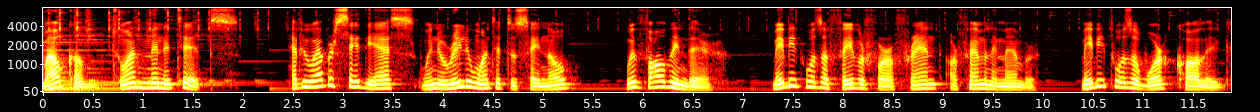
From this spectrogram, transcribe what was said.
Welcome to One Minute Tips. Have you ever said yes when you really wanted to say no? We've all been there. Maybe it was a favor for a friend or family member. Maybe it was a work colleague.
